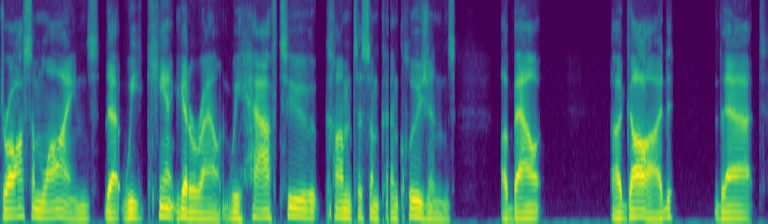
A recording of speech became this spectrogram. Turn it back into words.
draw some lines that we can't get around. We have to come to some conclusions about a God that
